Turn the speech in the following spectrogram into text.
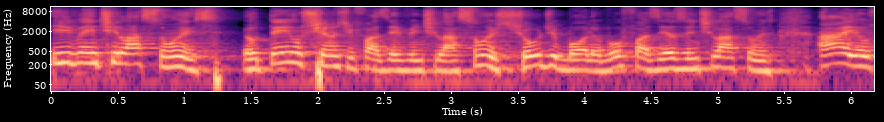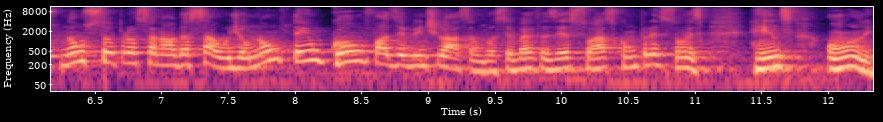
e ventilações. Eu tenho chance de fazer ventilações? Show de bola, eu vou fazer as ventilações. Ah, eu não sou profissional da saúde, eu não tenho como fazer ventilação. Você vai fazer só as compressões, hands only,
